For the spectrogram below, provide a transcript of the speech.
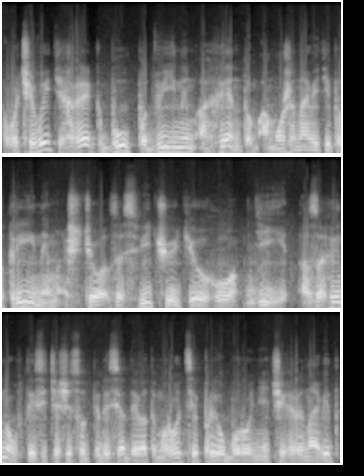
Вочевидь, грек був подвійним агентом, а може навіть і потрійним, що засвідчують його дії. Загинув в 1659 році при обороні Чигирина від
